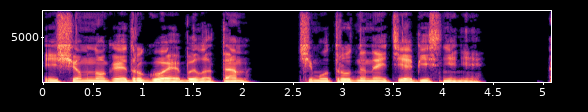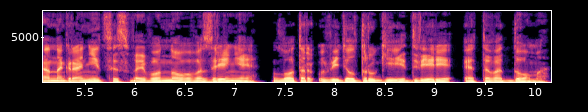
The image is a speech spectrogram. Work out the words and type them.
еще многое другое было там, чему трудно найти объяснение. А на границе своего нового зрения Лотар увидел другие двери этого дома.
